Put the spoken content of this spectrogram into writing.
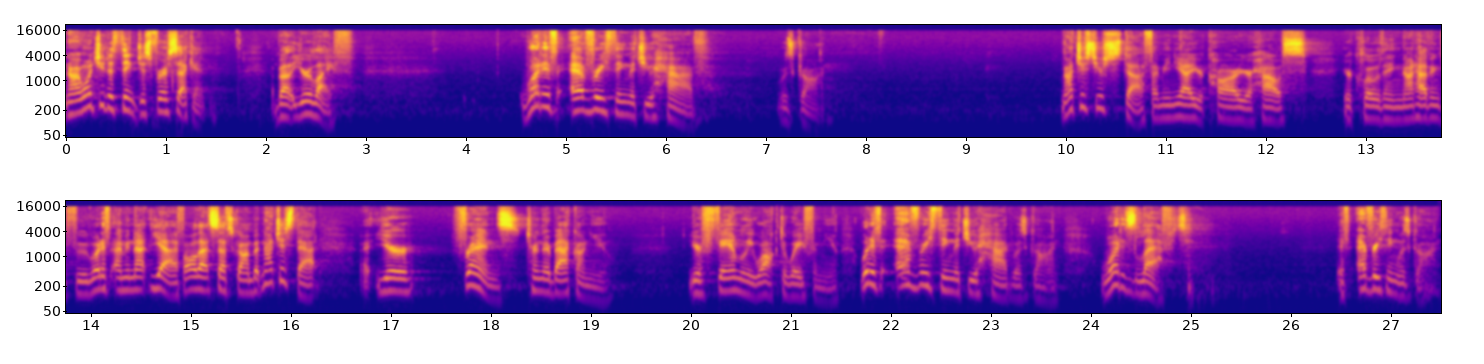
Now, I want you to think just for a second about your life. What if everything that you have was gone? Not just your stuff, I mean, yeah, your car, your house your clothing, not having food. What if, I mean, that, yeah, if all that stuff's gone, but not just that, uh, your friends turn their back on you, your family walked away from you. What if everything that you had was gone? What is left if everything was gone?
